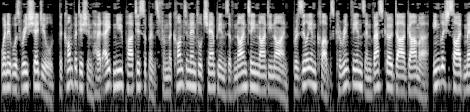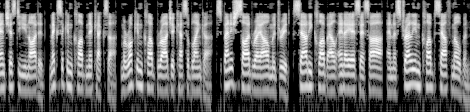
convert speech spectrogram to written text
When it was rescheduled, the competition had eight new participants from the continental champions of 1999, Brazilian clubs Corinthians and Vasco da Gama, English side Manchester United, Mexican club Necaxa, Moroccan club Raja Casablanca, Spanish side Real Madrid, Saudi club Al Nassr, and Australian club South Melbourne.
